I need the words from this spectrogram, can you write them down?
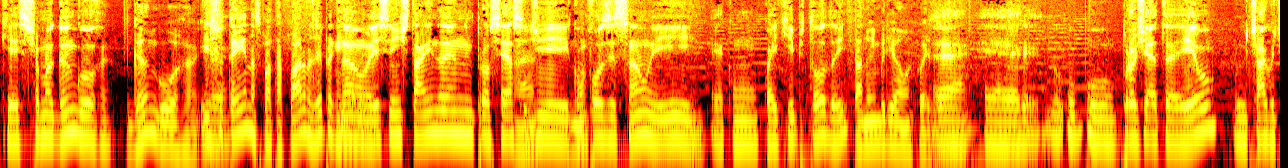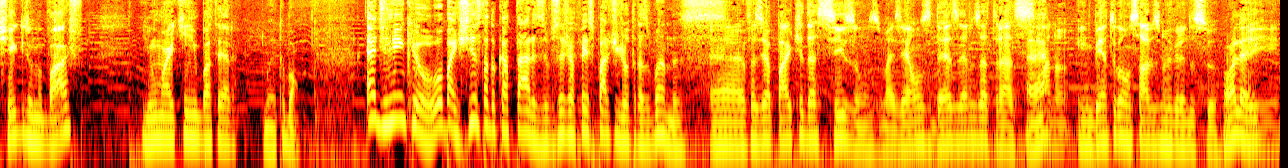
que se chama Gangorra. Gangorra. Isso É. tem nas plataformas aí pra quem Não, esse a gente tá ainda em processo É? de Não- composição aí, é, com, com a equipe toda aí. Tá no embrião a coisa. É, é, o, o projeto é eu, o Thiago Tigre no baixo e o Marquinho Batera. Muito bom. Ed Hinkel, o baixista do Catarse, você já fez parte de outras bandas? É, eu fazia parte da Seasons, mas é uns 10 anos atrás, É? lá no- em Bento Gonçalves, no Rio Grande do Sul. Olha aí.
